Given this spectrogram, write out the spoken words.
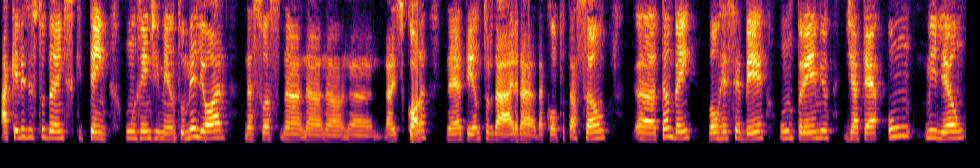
aqueles estudantes que têm um rendimento melhor na, suas, na, na, na, na escola, né, dentro da área da, da computação, uh, também vão receber um prêmio de até um milhão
